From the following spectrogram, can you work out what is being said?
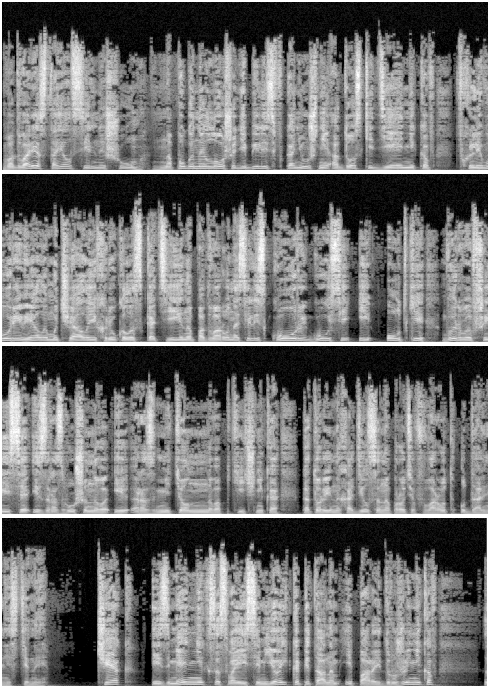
Во дворе стоял сильный шум. Напуганные лошади бились в конюшне о доски денников, в хлеву ревела, мычала и хрюкала скотина, по двору носились куры, гуси и утки, вырвавшиеся из разрушенного и разметенного птичника, который находился напротив ворот у дальней стены. Чек, изменник со своей семьей, капитаном и парой дружинников —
